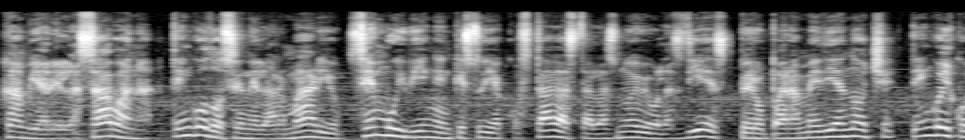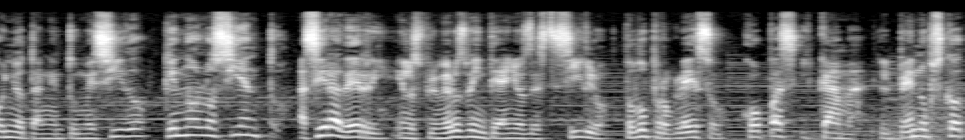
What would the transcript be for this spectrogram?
cambiaré la sábana. Tengo dos en el armario. Sé muy bien en qué estoy acostada hasta las 9 o las 10, pero para medianoche tengo el coño tan entumecido que no lo siento. Así era Derry en los primeros 20 años de este siglo. Todo progreso, copas y cama. El Penobscot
